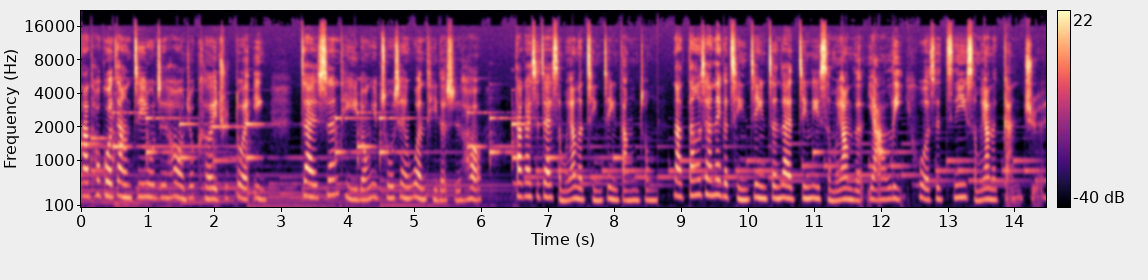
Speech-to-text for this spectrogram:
那透过这样记录之后，就可以去对应，在身体容易出现问题的时候，大概是在什么样的情境当中？那当下那个情境正在经历什么样的压力，或者是经历什么样的感觉，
